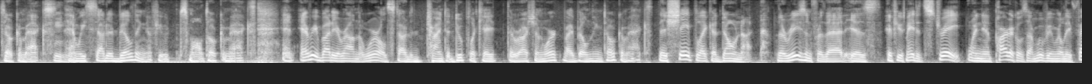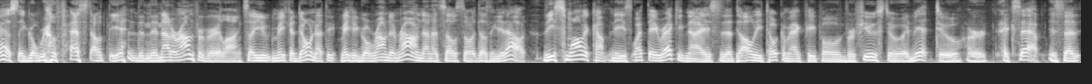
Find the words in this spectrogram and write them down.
to tokamaks. Mm-hmm. And we started building a few small tokamaks. And everybody around the world started trying to duplicate the Russian work by building tokamaks. They're shaped like a donut. The reason for that is if you made it straight, when the particles are moving really fast, they go real fast out the end and mm-hmm. they're not around around for very long. So you make a donut make it go round and round on itself so it doesn't get out. These smaller companies, what they recognize that all the tokamak people refuse to admit to or accept is that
